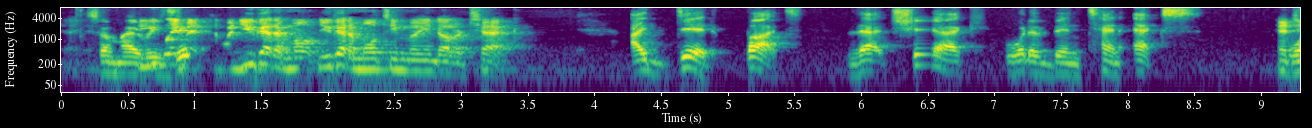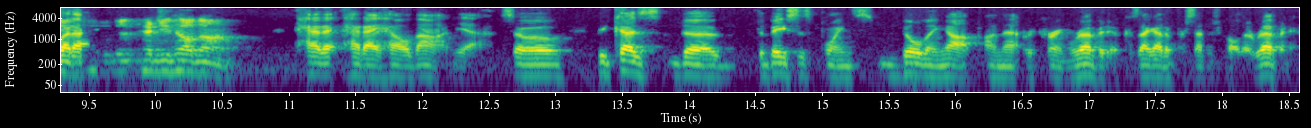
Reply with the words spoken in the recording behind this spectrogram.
Yeah, yeah. So my wait, resi- but you got a you got a multi-million dollar check. I did, but that check would have been 10x had what you, I, had you held on. Had had I held on, yeah. So because the the basis points building up on that recurring revenue, because I got a percentage of all their revenue.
